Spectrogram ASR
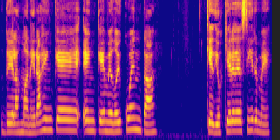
de las maneras en que, en que me doy cuenta que Dios quiere decirme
